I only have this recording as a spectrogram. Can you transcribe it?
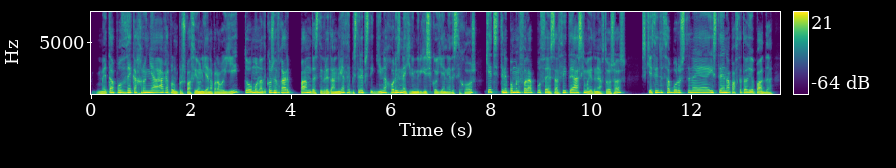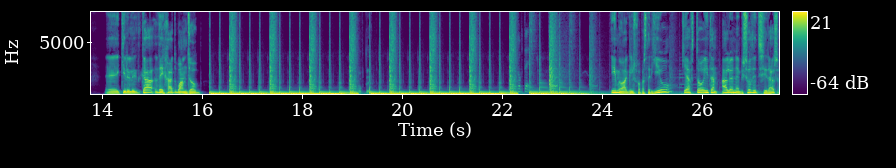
Μετά από 10 χρόνια άκαρπων προσπαθειών για αναπαραγωγή, το μοναδικό ζευγάρι πάντα στη Βρετανία θα επιστρέψει στην Κίνα χωρίς να έχει δημιουργήσει οικογένεια δυστυχώς. Και έτσι την επόμενη φορά που θα αισθανθείτε άσχημα για τον εαυτό σας, σκεφτείτε ότι θα μπορούσατε να είστε ένα από αυτά τα δύο πάντα. Ε, κυριολεκτικά, they had one job. Είμαι ο Άγγελος Παπαστεργίου και αυτό ήταν άλλο ένα επεισόδιο της σειράς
